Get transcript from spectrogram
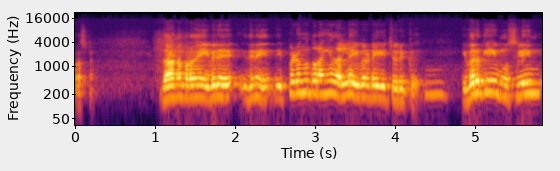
പ്രശ്നം. ഉദാഹരണം പറഞ്ഞാൽ ഇവർ ഇതിന് ഇപ്പോഴൊന്നും തുടങ്ങിയതല്ല ഇവരുടെ ഈ ചുരുക്ക്. ഇവർക്ക് ഈ മുസ്ലിം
